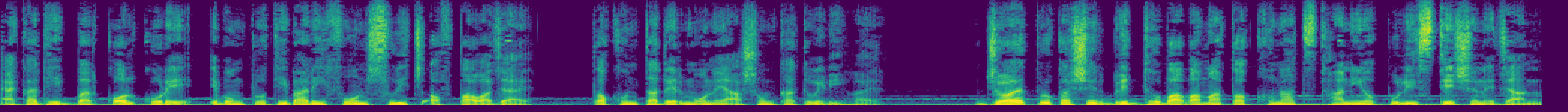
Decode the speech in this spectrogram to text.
একাধিকবার কল করে এবং প্রতিবারই ফোন সুইচ অফ পাওয়া যায় তখন তাদের মনে আশঙ্কা তৈরি হয়। জয়প্রকাশের বৃদ্ধ বাবা মা তৎক্ষণাৎ স্থানীয় পুলিশ স্টেশনে যান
